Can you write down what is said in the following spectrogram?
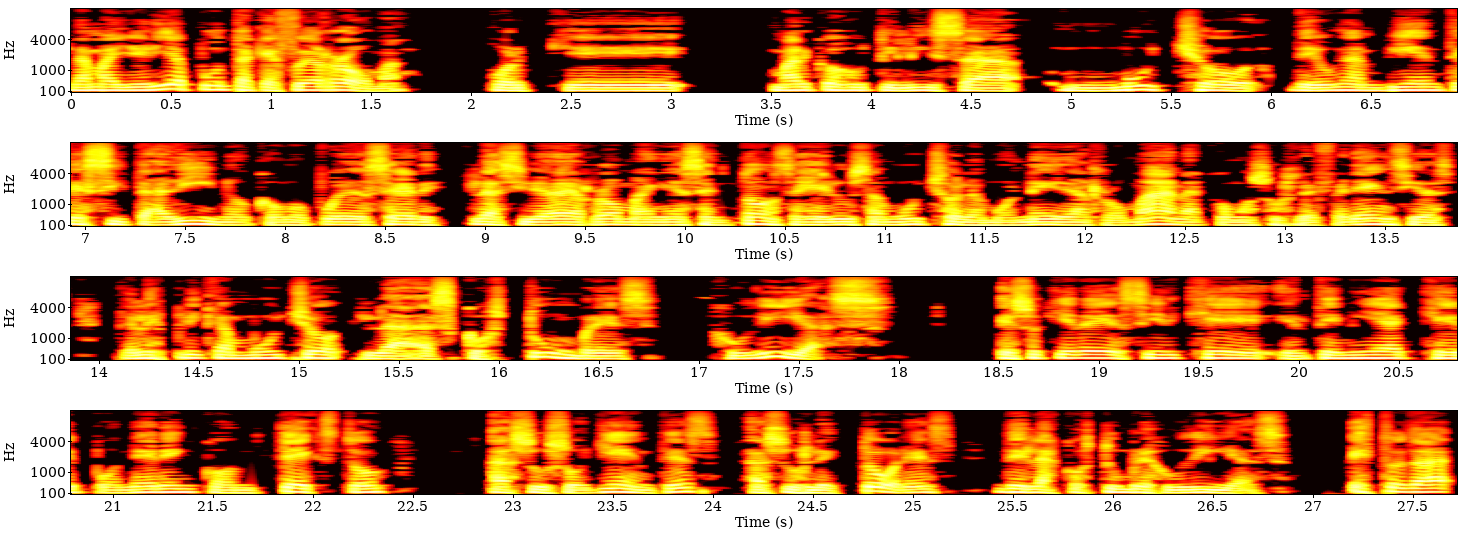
La mayoría apunta que fue Roma, porque Marcos utiliza mucho de un ambiente citadino, como puede ser la ciudad de Roma en ese entonces. Él usa mucho la moneda romana como sus referencias. Él explica mucho las costumbres judías. Eso quiere decir que él tenía que poner en contexto a sus oyentes, a sus lectores, de las costumbres judías. Esto da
